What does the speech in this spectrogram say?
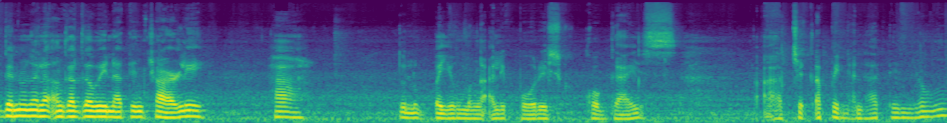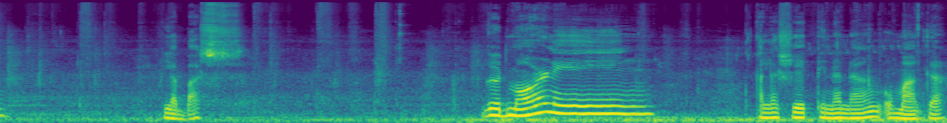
Ganun na lang ang gagawin natin, Charlie. Ha? Tulog pa yung mga aliporis ko, guys. Ah, check upin nga natin yung labas. Good morning! Alas 7 na ng umaga.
